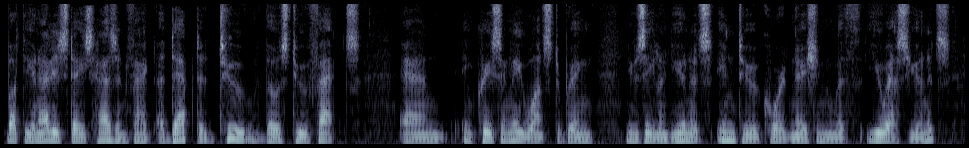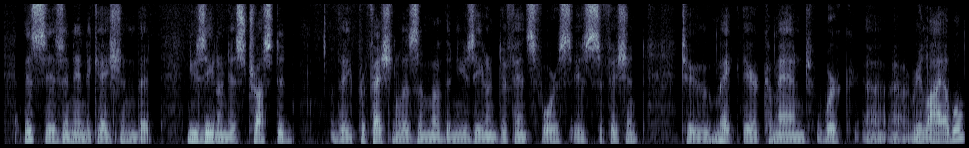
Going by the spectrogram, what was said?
But the United States has, in fact, adapted to those two facts and increasingly wants to bring New Zealand units into coordination with U.S. units. This is an indication that New Zealand is trusted. The professionalism of the New Zealand Defence Force is sufficient to make their command work uh, uh, reliable.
